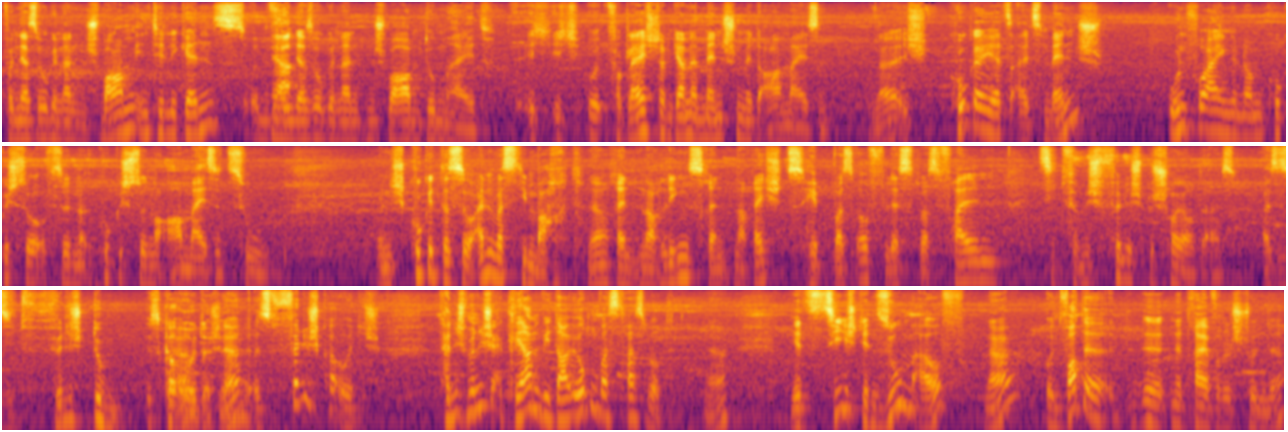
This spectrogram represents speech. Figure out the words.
von der sogenannten Schwarmintelligenz und Ja. von der sogenannten Schwarmdummheit. Ich, ich vergleiche dann gerne Menschen mit Ameisen. Ne, Ich gucke jetzt als Mensch, unvoreingenommen, gucke ich, so auf so eine, gucke ich so eine Ameise zu. Und ich gucke das so an, was die macht. Ne? Rennt nach links, rennt nach rechts, hebt was auf, lässt was fallen. Sieht für mich völlig bescheuert aus. Also sieht völlig dumm. Ist chaotisch, ja. ne? Ist völlig chaotisch. Kann ich mir nicht erklären, wie da irgendwas draus wird. Ne? Jetzt ziehe ich den Zoom auf ne? und warte äh, eine Dreiviertelstunde.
